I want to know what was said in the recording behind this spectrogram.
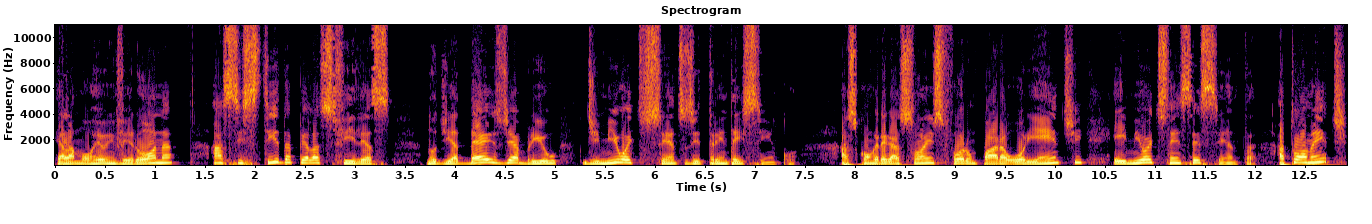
Ela morreu em Verona, assistida pelas filhas, no dia 10 de abril de 1835. As congregações foram para o Oriente em 1860. Atualmente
